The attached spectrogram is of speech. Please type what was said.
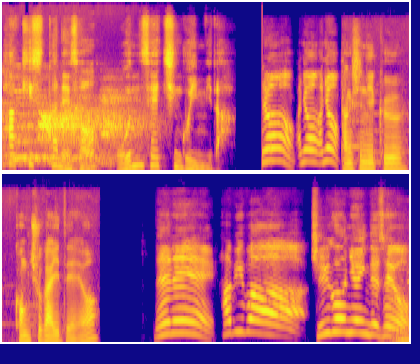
파키스탄에서 온 새 친구입니다. 안녕, 안녕, 안녕. 당신이 그 건축 가이드예요? 네네, 하비바. 즐거운 여행 되세요.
